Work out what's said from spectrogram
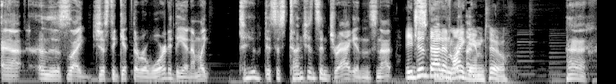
uh, and it's like just to get the reward at the end. I'm like, dude, this is Dungeons and Dragons, not. He did that in my game too.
